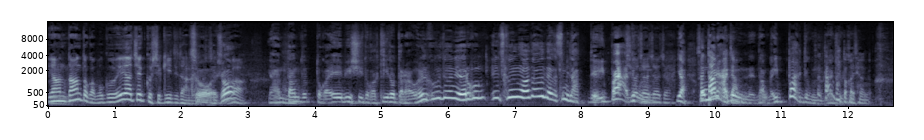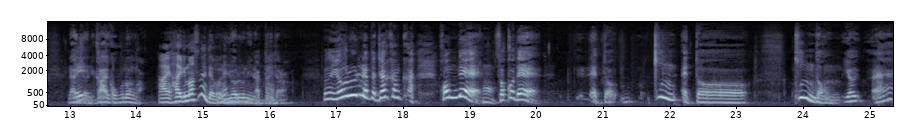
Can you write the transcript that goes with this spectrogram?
ヤンタンとか僕エアチェックして聞いてたそうでしょ？ヤンタンとか ABC とか聞いとったら「俺これで喜んいつくんが頭が隅だ」っていっぱい入ってくる。違う違う違う違う。いやそれほんまに入ってくるんでなんかいっぱい入ってくるの？タンタンとかじゃんラジオに外国のんが。はい入りますねでもね。夜になってきたら、夜になったら若干かほんで、うん。そこでえっと金えっと金ドンよいえ？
